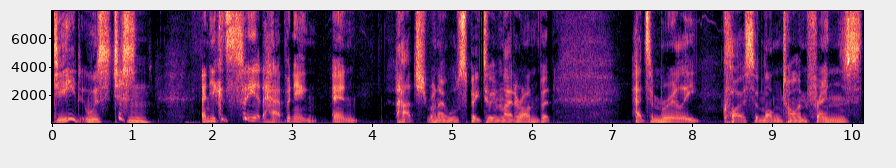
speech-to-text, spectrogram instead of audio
did. It was just... Hmm. And you could see it happening. And Hutch, when I know we'll speak to him later on, but had some really close and long time friends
